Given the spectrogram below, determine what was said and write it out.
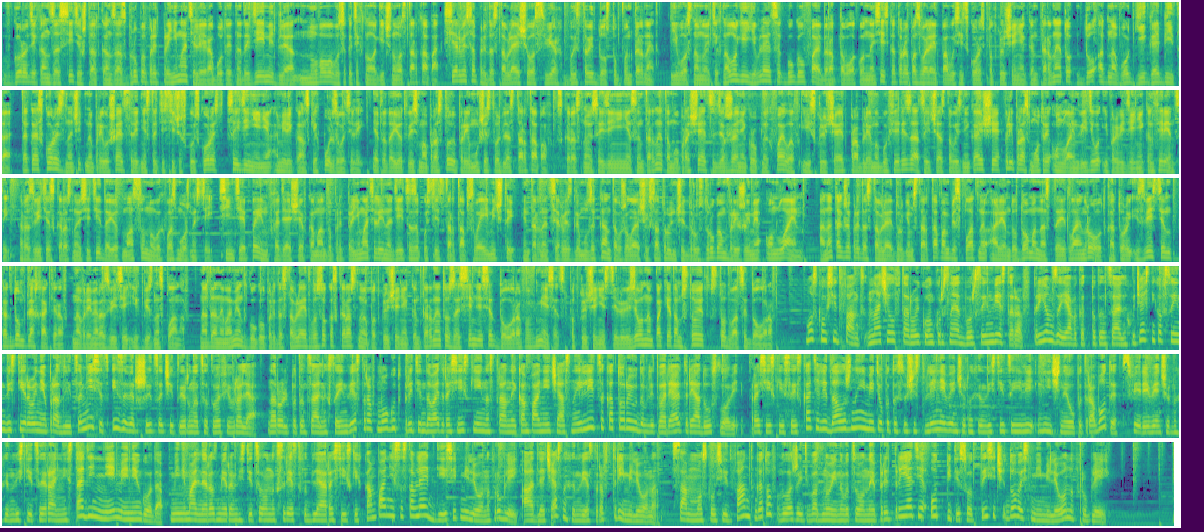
В городе Канзас-Сити, штат Канзас, группа предпринимателей работает над идеями для нового высокотехнологичного стартапа, сервиса, предоставляющего сверхбыстрый доступ в интернет. Его основной технологией является Google Fiber, оптоволоконная сеть, которая позволяет повысить скорость подключения к интернету до 1 гигабита. Такая скорость значительно превышает среднестатистическую скорость соединения американских пользователей. Это дает весьма простое преимущество для стартапов. Скоростное соединение с интернетом упрощает содержание крупных файлов и исключает проблемы буферизации, часто возникающие при просмотре онлайн-видео и проведении конференций. Развитие скоростной сети дает массу новых возможностей. Синтия Пейн, входящая в команду предпринимателей, надеется запустить стартап своей мечты – интернет-сервис для музыкантов, желающих сотрудничать друг с другом в режиме онлайн. Она также предоставляет другим стартапам бесплатную аренду дома на State Line Road, который известен как дом для хакеров на время развития их бизнес-планов. На данный момент Google предоставляет высокоскоростное подключение к интернету за 70 долларов в месяц. Подключение с телевизионным пакетом стоит 120 долларов. Moscow Seed Fund начал второй конкурсный отбор соинвесторов. Прием заявок от потенциальных участников соинвестирования продлится месяц и завершится 14 февраля. На роль потенциальных соинвесторов могут претендовать российские и иностранные компании и частные лица, которые удовлетворяют ряду условий. Российские соискатели должны иметь опыт осуществления венчурных инвестиций или личный опыт работы в сфере венчурных инвестиций ранней стадии не менее года. Минимальный размер инвестиционных средств для российских компаний составляет 10 10 миллионов рублей, а для частных инвесторов 3 миллиона. Сам Moscow Seed Fund готов вложить в одно инновационное предприятие от 500 тысяч до 8 миллионов рублей.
